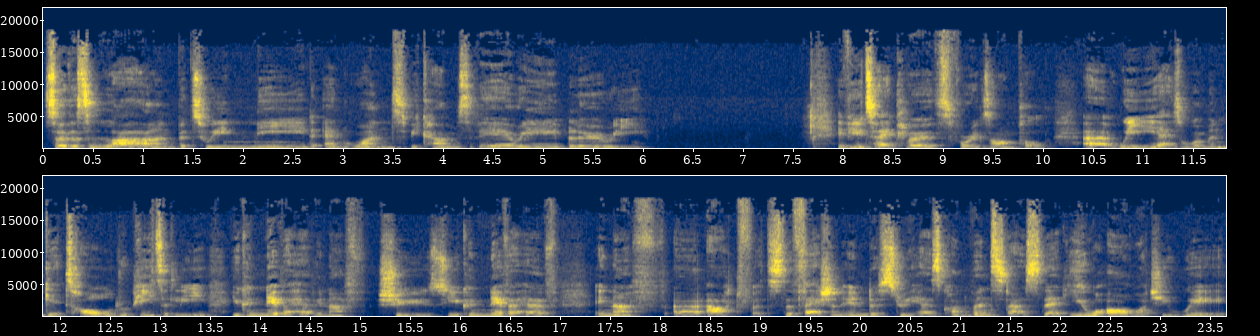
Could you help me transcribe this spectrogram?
so this line between need and want becomes very blurry if you take clothes, for example, uh, we as women get told repeatedly you can never have enough shoes, you can never have enough uh, outfits. The fashion industry has convinced us that you are what you wear,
